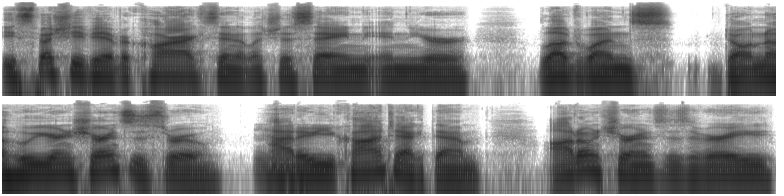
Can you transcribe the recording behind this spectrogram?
especially if you have a car accident, let's just say, and, and your loved ones don't know who your insurance is through. How do you contact them? Auto insurance is a very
